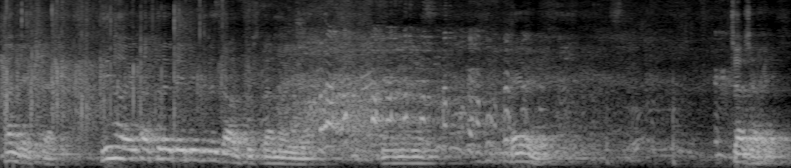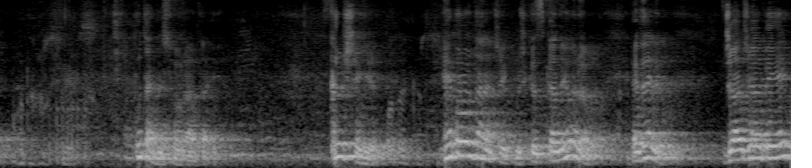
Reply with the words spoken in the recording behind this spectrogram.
halletler. Nihayet akıl edebildiniz alkışlamayı. Evet. Caca Bey. Bu da bir soru adayı. Kırşehir. Hep oradan çıkmış, kıskanıyorum. Efendim, Caca Bey,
